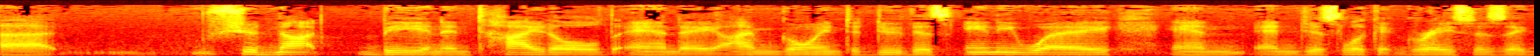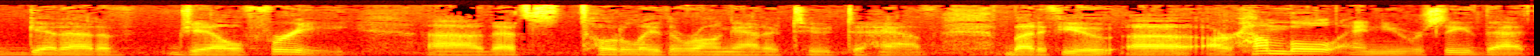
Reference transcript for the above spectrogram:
uh, should not be an entitled and a I'm going to do this anyway and and just look at grace as a get out of jail free. Uh, that's totally the wrong attitude to have. But if you uh, are humble and you receive that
